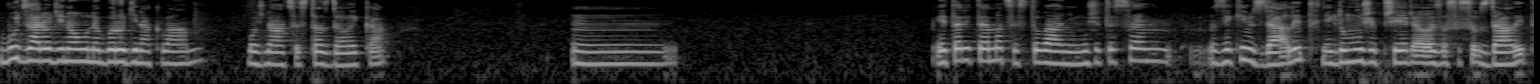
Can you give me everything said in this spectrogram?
buď za rodinou, nebo rodina k vám, možná cesta zdaleka. Mm. Je tady téma cestování. Můžete se s někým vzdálit, někdo může přijet, ale zase se vzdálit.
